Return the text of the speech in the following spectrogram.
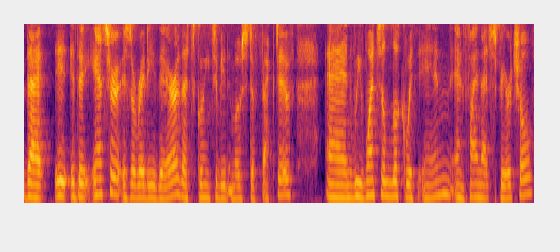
that it, the answer is already there that's going to be the most effective. And we want to look within and find that spiritual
